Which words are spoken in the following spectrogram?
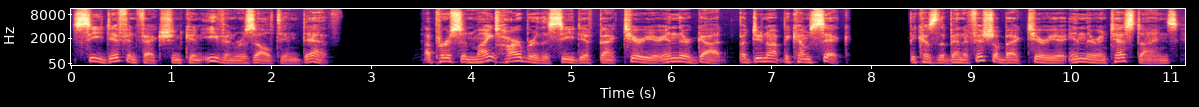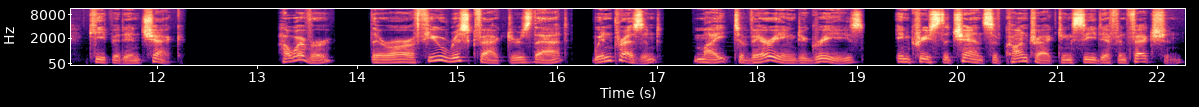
C. diff infection can even result in death. A person might harbor the C. diff bacteria in their gut but do not become sick because the beneficial bacteria in their intestines keep it in check. However, there are a few risk factors that, when present, might, to varying degrees, increase the chance of contracting C. diff infection.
